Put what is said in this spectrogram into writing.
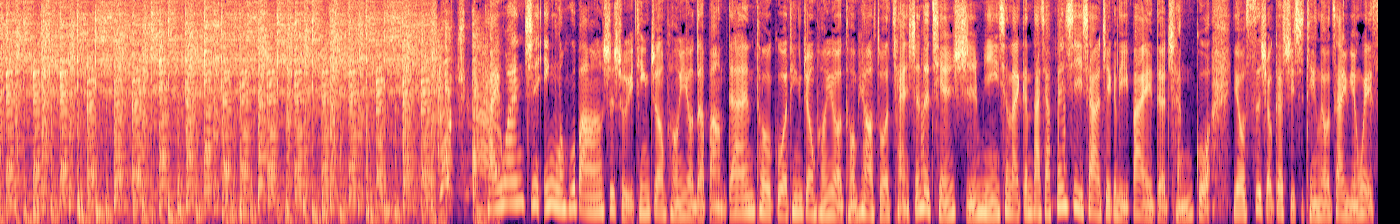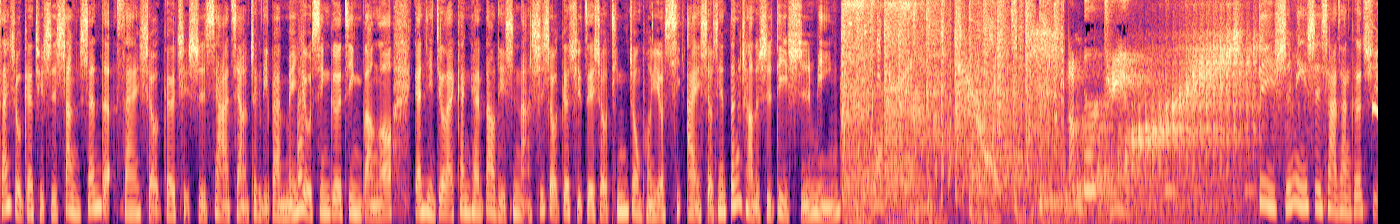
台湾之音龙虎榜是属于听众朋友的榜单，透过听众朋友投票所产生的前十名，先来跟大家分析一下这个礼拜的成果。有四首歌曲是停留在原位，三首歌曲是上升的，三首歌曲是下降。这个礼拜没有新歌进榜哦，赶紧就来看看到底是哪十首歌曲最受听众朋友喜爱。首先登场的是第十名。Number ten，第十名是下降歌曲。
